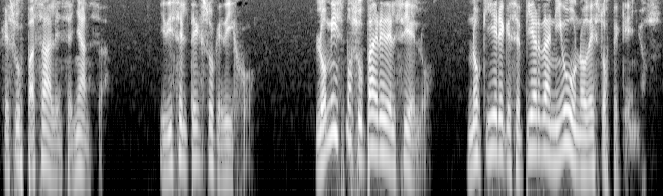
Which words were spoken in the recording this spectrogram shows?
Jesús pasa a la enseñanza, y dice el texto que dijo, Lo mismo su Padre del cielo, no quiere que se pierda ni uno de estos pequeños.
